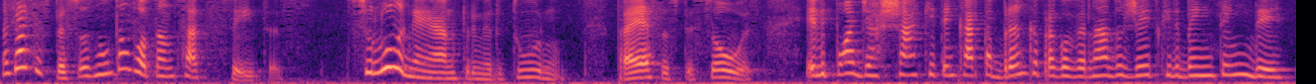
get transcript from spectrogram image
Mas essas pessoas não estão votando satisfeitas. Se o Lula ganhar no primeiro turno, para essas pessoas, ele pode achar que tem carta branca para governar do jeito que ele bem entender.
